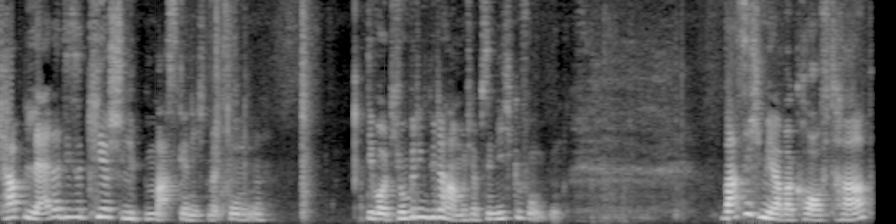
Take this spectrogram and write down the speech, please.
Ich habe leider diese Kirschlippenmaske nicht mehr gefunden. Die wollte ich unbedingt wieder haben und ich habe sie nicht gefunden. Was ich mir aber gekauft habe,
